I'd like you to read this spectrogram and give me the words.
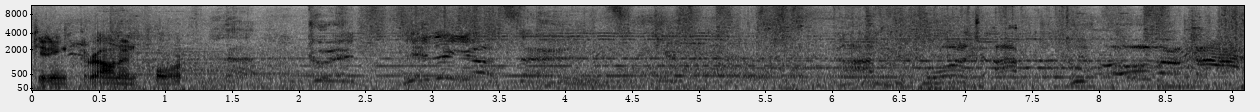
Getting thrown in for. Brought up to!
